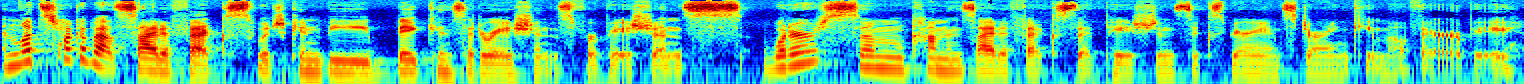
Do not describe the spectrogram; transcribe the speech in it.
And let's talk about side effects, which can be big considerations for patients. What are some common side effects that patients experience during chemotherapy?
